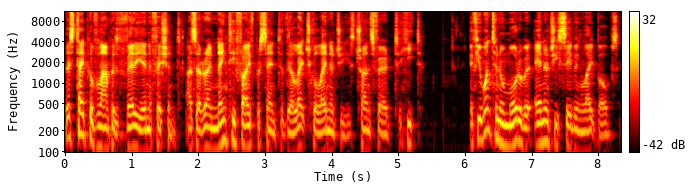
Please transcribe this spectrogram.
This type of lamp is very inefficient, as around 95% of the electrical energy is transferred to heat. If you want to know more about energy saving light bulbs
